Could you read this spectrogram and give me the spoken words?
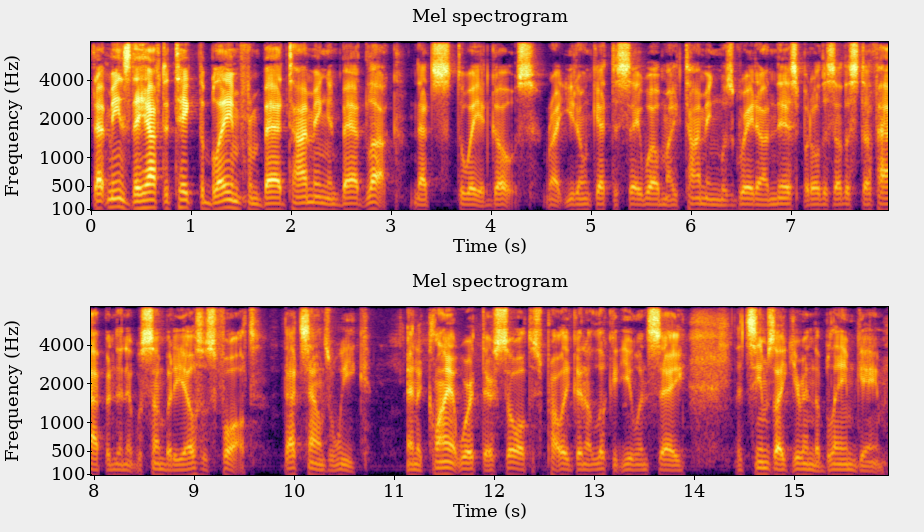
that means they have to take the blame from bad timing and bad luck. That's the way it goes, right? You don't get to say, well, my timing was great on this, but all this other stuff happened and it was somebody else's fault. That sounds weak. And a client worth their salt is probably going to look at you and say, it seems like you're in the blame game.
